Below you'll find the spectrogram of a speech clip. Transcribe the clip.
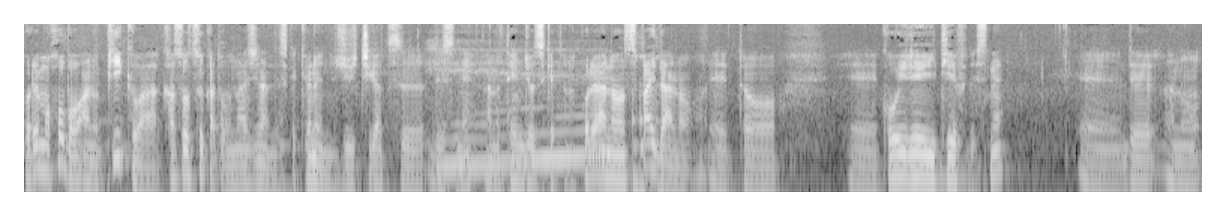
これもほぼあのピークは仮想通貨と同じなんですけど去年の11月ですねあの天井つけたの。これあのスパイダーの、えーとえー、小売 ETF ですね、えー、であの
